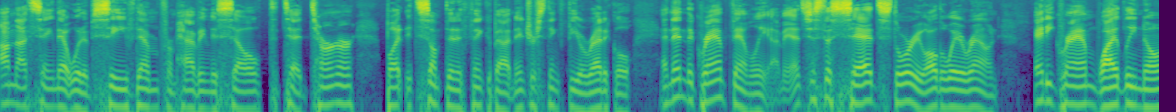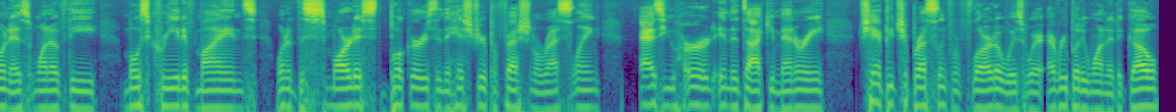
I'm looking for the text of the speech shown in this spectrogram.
I'm not saying that would have saved them from having to sell to Ted Turner, but it's something to think about, an interesting theoretical. And then the Graham family. I mean, it's just a sad story all the way around. Eddie Graham, widely known as one of the most creative minds, one of the smartest bookers in the history of professional wrestling. As you heard in the documentary, Championship Wrestling from Florida was where everybody wanted to go.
